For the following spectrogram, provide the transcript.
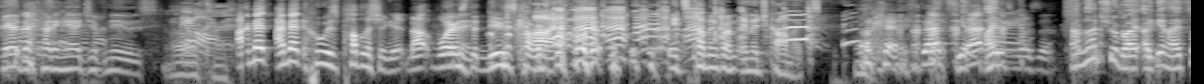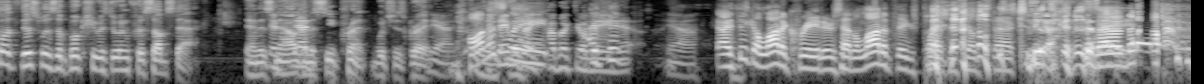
They're the cutting edge of news. They are. I meant I meant who is publishing it, not where's the news coming Uh, from. It's coming from Image Comics. okay, that's Yeah, that I- makes more sense. I'm not sure, but I, again, I thought this was a book she was doing for Substack, and is It- now going to see print, which is great. Yeah. Honestly, Same with like public I think- Yeah. I think a lot of creators had a lot of things planned for Substack gonna that I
